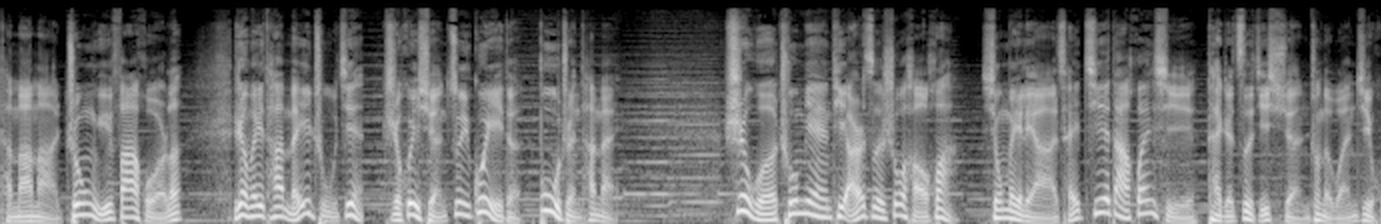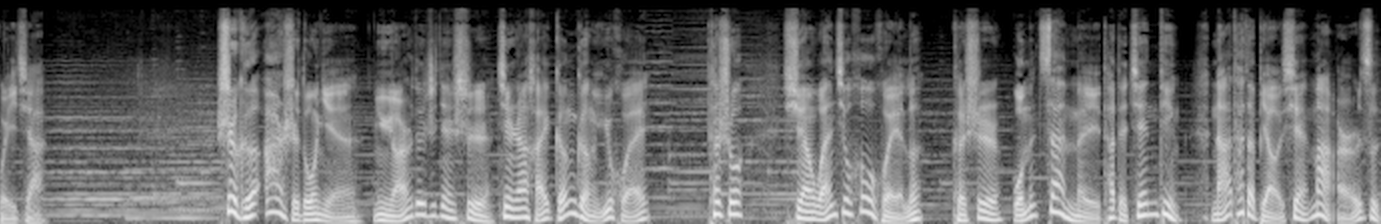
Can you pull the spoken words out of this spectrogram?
他妈妈终于发火了，认为他没主见，只会选最贵的，不准他买。是我出面替儿子说好话。兄妹俩才皆大欢喜，带着自己选中的玩具回家。事隔二十多年，女儿对这件事竟然还耿耿于怀。她说：“选完就后悔了，可是我们赞美她的坚定，拿她的表现骂儿子，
